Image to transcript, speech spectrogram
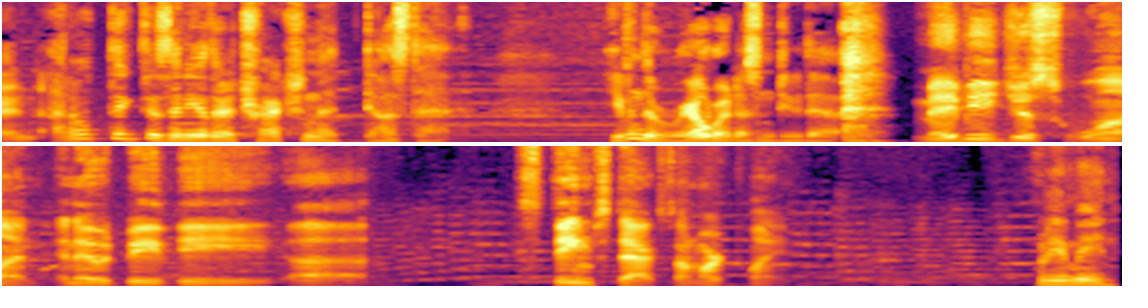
and I don't think there's any other attraction that does that. Even the railroad doesn't do that. Maybe just one, and it would be the uh, steam stacks on Mark Twain, What do you mean?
